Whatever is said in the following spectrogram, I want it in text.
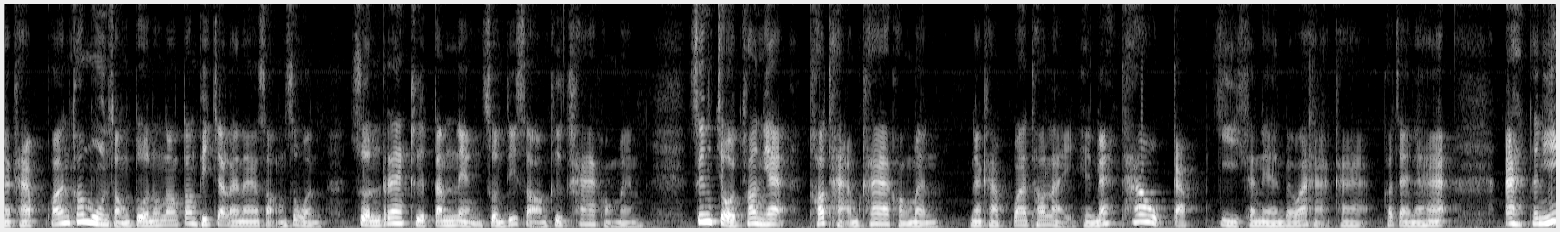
นะครับ เพราะฉะนั้นข้อมูล 2 ตัวน้องๆ ต้องพิจารณา 2 ส่วน ส่วนแรกคือตำแหน่งส่วนที่ 2 คือค่าของมัน ซึ่งโจทย์ข้อนี้เขาถามค่าของมันนะครับว่าเท่าไหร่เห็นไหมเท่ากับกี่คะแนนแปลว่าหาค่าเข้าใจนะฮะอะทีนี้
